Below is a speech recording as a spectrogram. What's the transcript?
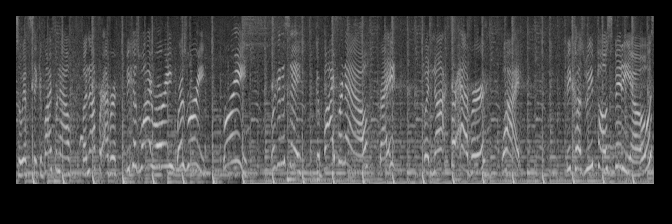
So we have to say goodbye for now, but not forever. Because why, Rory? Where's Rory? Rory! We're gonna say goodbye for now, right? But not forever. Why? Because we post videos.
